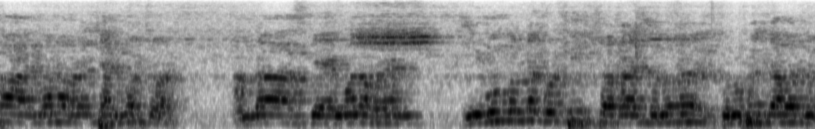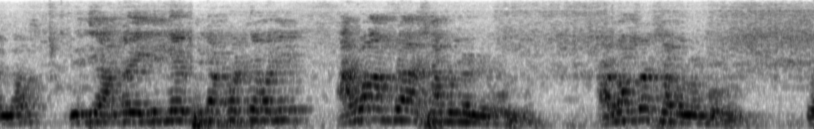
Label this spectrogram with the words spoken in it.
প্রায় মনে করেন চার বছর। আমরা আজকে মনে করেন নিবন্ধনটা করছি সরকারের তরফে যাওয়ার জন্য। যদি আমরা এদিকে ফিল করতে পারি, আরও আমরা স্বাবলম্বী হব। আরও আমরা স্বাবলম্বী হব। তো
